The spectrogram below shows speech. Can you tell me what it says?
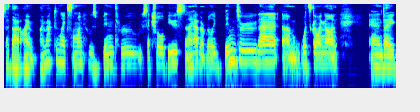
So I thought I'm I'm acting like someone who's been through sexual abuse, and I haven't really been through that. Um, what's going on? And I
